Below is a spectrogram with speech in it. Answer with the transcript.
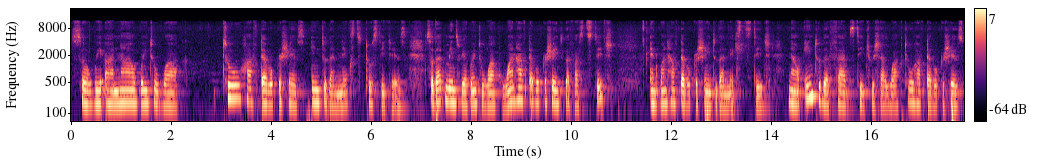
So we are now going to work two half double crochets into the next two stitches. So that means we are going to work one half double crochet into the first stitch and one half double crochet into the next stitch. Now into the third stitch we shall work two half double crochets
